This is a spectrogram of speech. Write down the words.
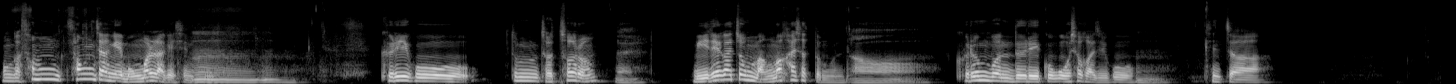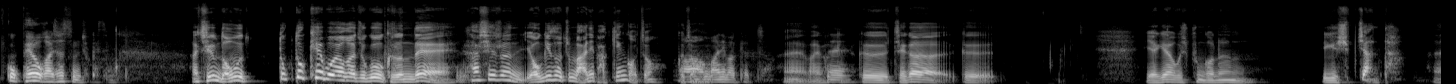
뭔가 성, 성장에 목말라 계신 음. 분들 음. 그리고 좀 저처럼 네. 미래가 좀 막막하셨던 분들 어. 그런 분들이 꼭 오셔가지고 음. 진짜 꼭 배워가셨으면 좋겠습니다. 아, 지금 너무 똑똑해 보여가지고 그런데 사실은 여기서 좀 많이 바뀐 거죠. 그죠? 아, 많이 바뀌었죠. 네, 많이 바뀐. 네. 그 제가 그 얘기하고 싶은 거는 이게 쉽지 않다. 네.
